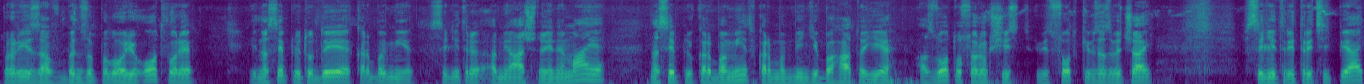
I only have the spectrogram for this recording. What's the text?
прорізав бензопилою отвори і насиплю туди карбамід. Селітри аміачної немає. Насиплю карбамід. В карбаміді багато є азоту, 46% зазвичай. В селітрі 35%,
